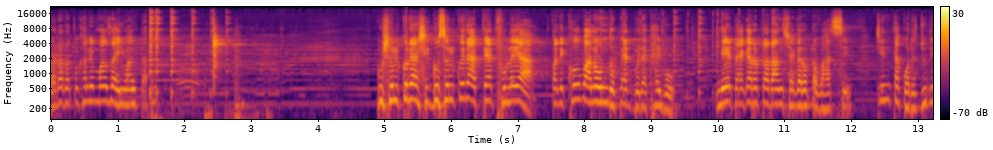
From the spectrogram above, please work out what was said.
বেড়ারা তো খালি মাজাই ভাঙতার গোসল করে আসি, গোসল করে পেট ফুলাইয়া মানে খুব আনন্দ পেট ভরে খাইব। মেয়েটা এগারোটা রানছে এগারোটা ভাজছে। চিন্তা করে, যদি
